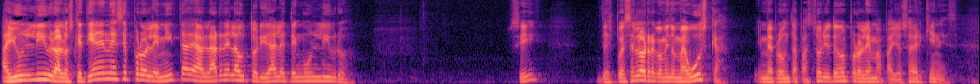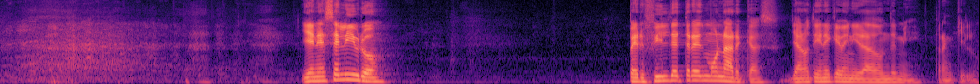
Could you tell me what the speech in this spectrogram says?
Hay un libro, a los que tienen ese problemita de hablar de la autoridad, le tengo un libro. ¿Sí? Después se lo recomiendo, me busca y me pregunta, pastor, yo tengo el problema para yo saber quién es. y en ese libro, perfil de tres monarcas, ya no tiene que venir a donde mí, tranquilo.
